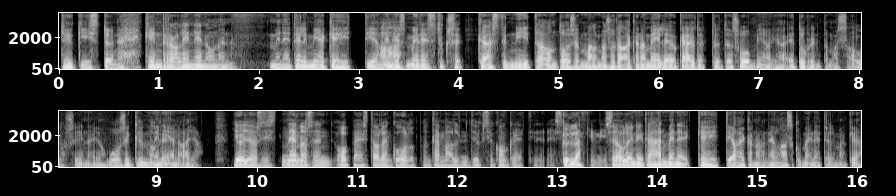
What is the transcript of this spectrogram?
tykistön kenraali Nenonen menetelmiä kehitti ja Aha. menes- menestyksekkäästi niitä on toisen maailmansodan aikana meille jo käytetty, että Suomi on ihan eturintamassa ollut siinä jo vuosikymmenien Okei. ajan. Joo, joo, siis Nenosen opeista olen kuullut, mutta tämä oli nyt yksi konkreettinen Kyllä, esimerkki. niistä. se oli niitä. Hän mene, kehitti aikanaan ne laskumenetelmät ja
